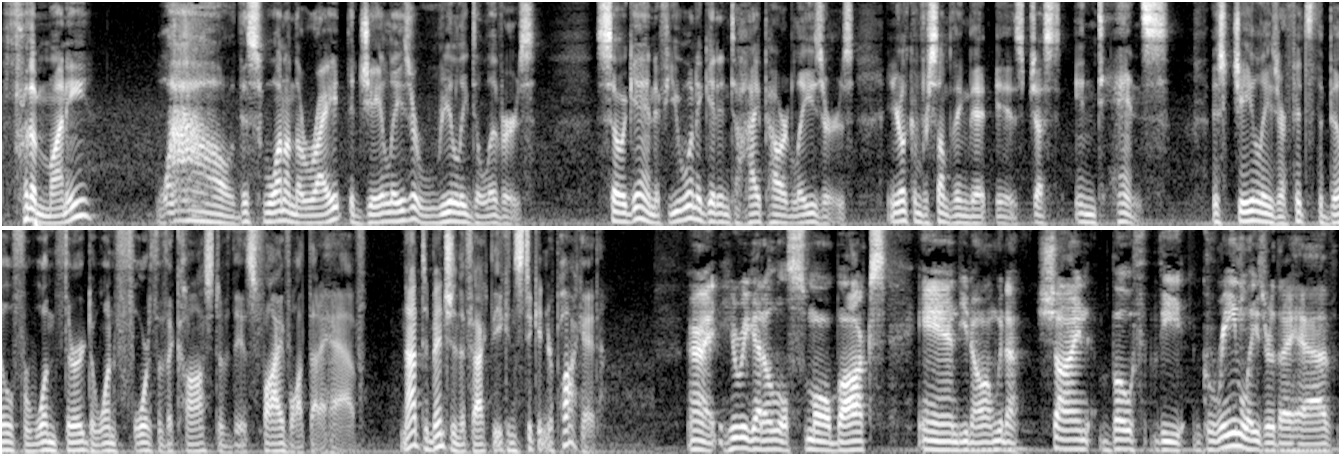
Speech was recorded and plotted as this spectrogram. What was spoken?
for the money, wow, this one on the right, the J laser, really delivers. So again, if you want to get into high-powered lasers and you're looking for something that is just intense, this J laser fits the bill for one third to one fourth of the cost of this five watt that I have. Not to mention the fact that you can stick it in your pocket. All right, here we got a little small box, and you know I'm gonna shine both the green laser that I have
